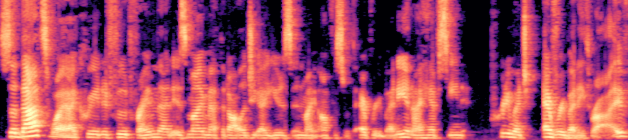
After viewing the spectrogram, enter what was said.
So that's why I created Food Frame. That is my methodology I use in my office with everybody. And I have seen pretty much everybody thrive.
